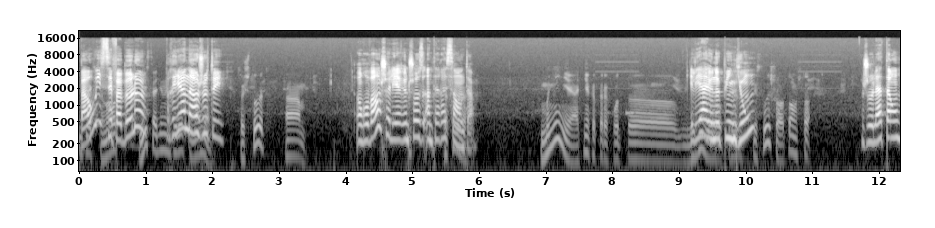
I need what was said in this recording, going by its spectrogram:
Bah oui, c'est fabuleux. Rien à ajouter. En revanche, il y a une chose intéressante. Il y a une opinion je l'attends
